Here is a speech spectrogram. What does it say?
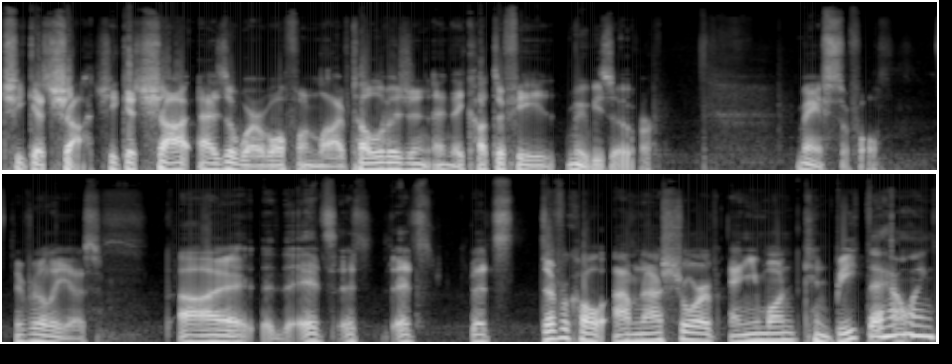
she gets shot. She gets shot as a werewolf on live television, and they cut the feed. Movie's over. Masterful, it really is. Uh, it's it's it's it's difficult. I'm not sure if anyone can beat the Howling.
